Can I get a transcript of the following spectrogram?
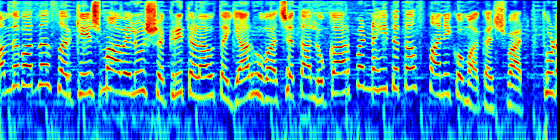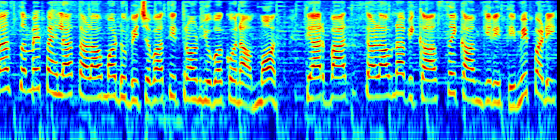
અમદાવાદના સરખેજમાં આવેલું શકરી તળાવ તૈયાર હોવા છતાં લોકાર્પણ નહીં થતા સ્થાનિકોમાં કચવાટ થોડા સમય પહેલા તળાવમાં ડૂબી જવાથી ત્રણ યુવકોના મોત. ત્યારબાદ તળાવના વિકાસની કામગીરી ધીમી પડી.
